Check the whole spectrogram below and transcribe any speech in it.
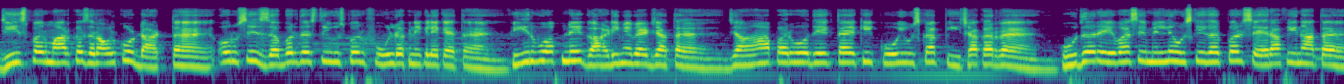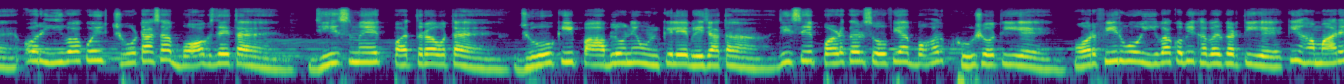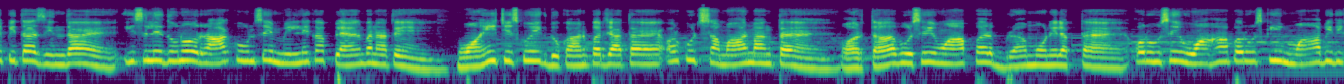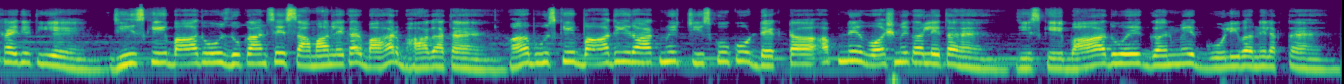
जिस पर मार्कस राहुल को डांटता है और उसे ज़बरदस्ती उस पर फूल रखने के लिए कहता है, फिर वो अपने गाड़ी में बैठ जाता है, जहाँ पर वो देखता है कि कोई उसका पीछा कर रहा है। उधर एवा से मिलने उसके घर पर सेराफीन आता है और ईवा को एक छोटा सा बॉक्स देता है, जिसमें एक पत्र होता है, जो कि पाब्लो ने उनके लिए भेजा था, जिसे पढ़कर सोफिया बहुत खुश होती है। और फिर वो ईवा को भी खबर करती है कि हमारे पिता ज़िंदा है, इसलिए दोनों रात को उनसे मिलने का प्लान बनाते हैं। वहीं चिस्को एक दुकान पर जाता है और कुछ सामान माँगता है, और तब उसे वहाँ पर भ्रम होने लगता है, और उसे वहाँ पर उसकी माँ भी दिखाई देती है, जिसके बाद वो उस दुकान से सामान लेकर बाहर भाग आता है। अब उसके बाद ही रात में चिस्को को डेक्टा अपने वश में कर लेता है, जिसके बाद वो एक गन में गोली भरने लगता है।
